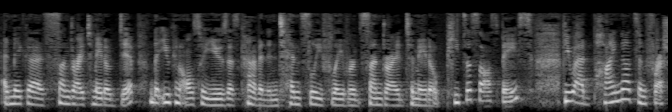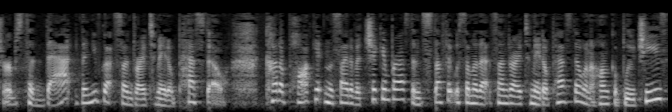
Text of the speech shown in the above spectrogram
and make a sun-dried tomato dip that you can also use as kind of an intensely flavored sun-dried tomato pizza sauce base. If you add pine nuts and fresh herbs to that, then you've got sun-dried tomato pesto. Cut a pocket in the side of a chicken breast and stuff it with some of that sun-dried tomato pesto and a hunk of blue cheese.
